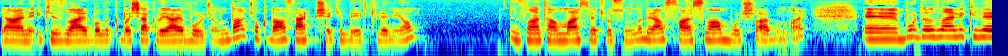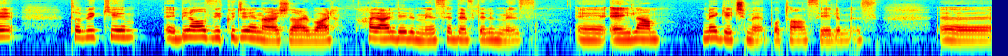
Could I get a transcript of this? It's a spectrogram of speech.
yani ikizler, balık, başak ve yay burcunda çok daha sert bir şekilde etkileniyor. Zaten Mars retrosunda biraz sarsılan burçlar bunlar. Ee, burada özellikle tabii ki e, biraz yıkıcı enerjiler var. Hayallerimiz, hedeflerimiz, e, eyleme geçme potansiyelimiz, e,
